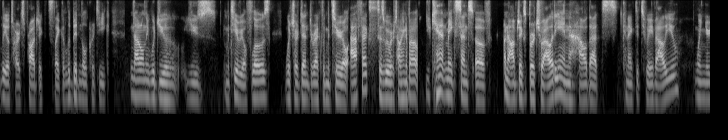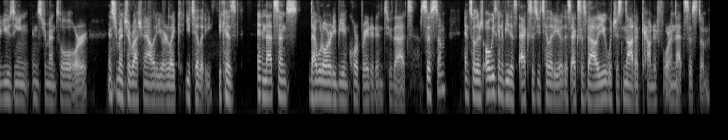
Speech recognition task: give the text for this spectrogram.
lyotard's project. It's like a libidinal critique. Not only would you use material flows which are then directly material affects as we were talking about you can't make sense of an object's virtuality and how that's connected to a value when you're using instrumental or instrumental rationality or like utility. Because in that sense that would already be incorporated into that system and so there's always going to be this excess utility or this excess value which is not accounted for in that system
